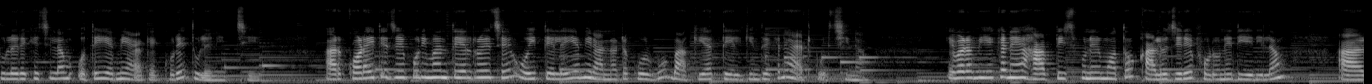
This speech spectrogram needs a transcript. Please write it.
তুলে রেখেছিলাম, ওতেই আমি এক এক করে তুলে নিচ্ছি। আর কড়াইতে যে পরিমাণ তেল রয়েছে, ওই তেলেই আমি রান্নাটা করব। বাকি আর তেল কিন্তু এখানে অ্যাড করছি না। এবার আমি এখানে হাফ টিস্পুনের মতো কালো জিরে ফোড়নে দিয়ে দিলাম। আর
